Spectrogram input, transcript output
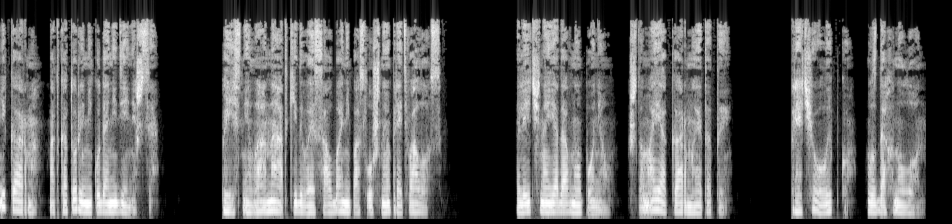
и карма, от которой никуда не денешься. — пояснила она, откидывая с лба непослушную прядь волос. «Лично я давно понял, что моя карма — это ты». Пряча улыбку, вздохнул он.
